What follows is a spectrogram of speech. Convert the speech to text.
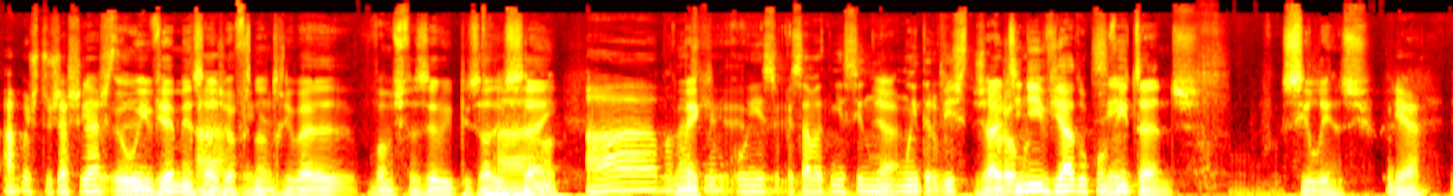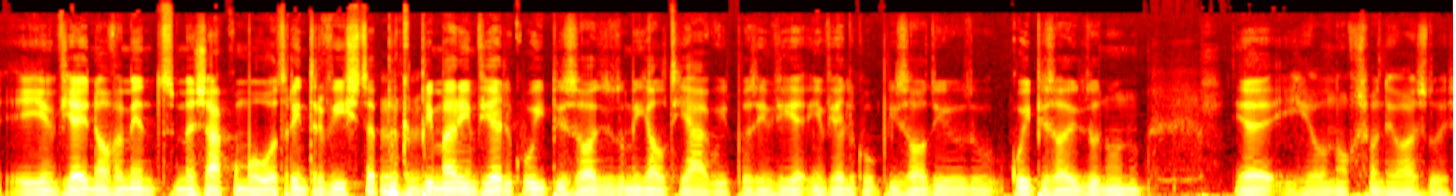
ah, mas tu já chegaste. Eu enviei mensagem Ah, ao Fernando. Ribeira, vamos fazer o episódio Ah, 100. Ah, mandaste é que- mesmo com isso. Eu pensava que tinha sido Yeah. uma entrevista. Já lhe tinha uma- enviado o convite antes. Silêncio. Yeah. E enviei novamente, mas já com uma outra entrevista, porque Uhum. primeiro enviei-lhe com o episódio do Miguel Tiago e depois enviei- enviei-lhe com, o episódio do, com o episódio do Nuno eh, e ele não respondeu aos dois.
